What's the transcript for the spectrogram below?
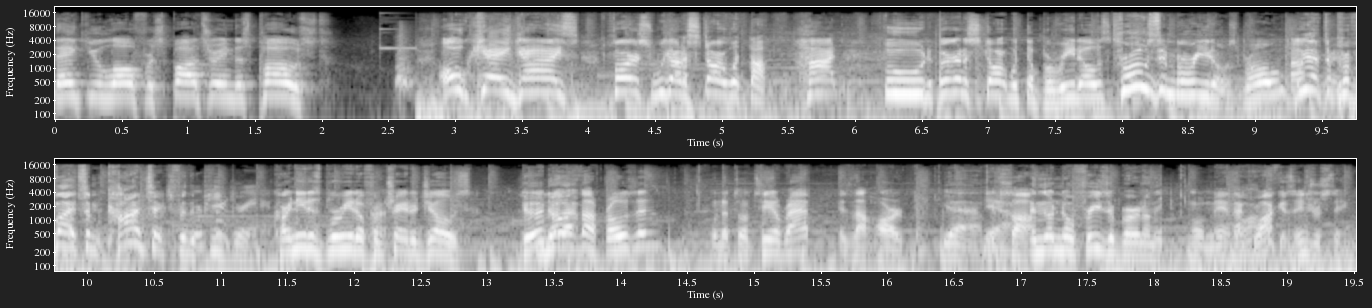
Thank you, Lull, for sponsoring this post. Okay, guys, first we gotta start with the hot food. We're gonna start with the burritos. Frozen burritos, bro. we have to provide some context for the people. Carnitas burrito from Trader Joe's. Good, No, it's not frozen when the tortilla wrap is not hard. yeah, Yeah. soft. and then no freezer burn on the. Oh man, that guac is interesting.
